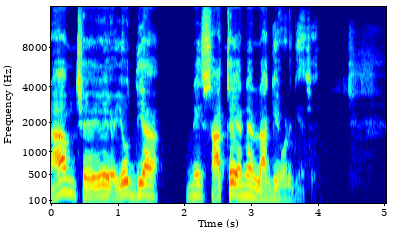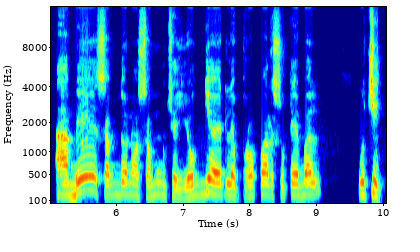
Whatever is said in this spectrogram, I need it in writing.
નામ છે એ અયોધ્યાની સાથે એને લાગે વળગે છે. આ બે શબ્દોનો સમૂહ છે યોગ્ય એટલે પ્રોપર, સુટેબલ, ઉચિત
